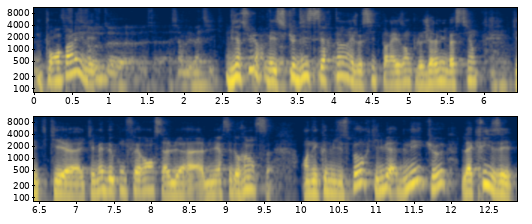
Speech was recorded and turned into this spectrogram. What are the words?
On pourra en parler, mais. Doute euh, assez emblématique. Bien sûr, mais ce que disent certains, et je cite par exemple Jérémy Bastien, mhm. qui, est, qui, est, maître de conférence à l'Université de Reims en économie du sport, qui lui admet que la crise est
